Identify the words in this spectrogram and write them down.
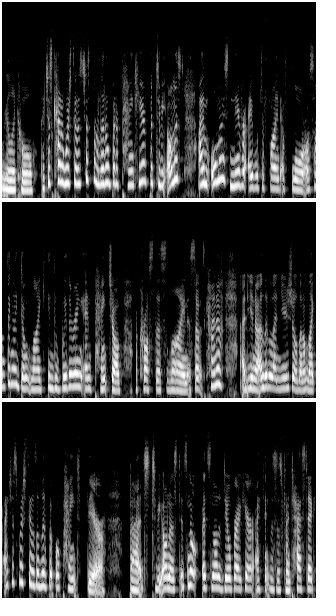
Really cool. I just kind of wish there was just a little bit of paint here, but to be honest, I'm almost never able to find a flaw or something I don't like in the withering and paint job across this line. So it's kind of, uh, you know, a little unusual that I'm like, I just wish there was a little bit more paint there. But to be honest, it's not it's not a deal breaker. I think this is fantastic.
